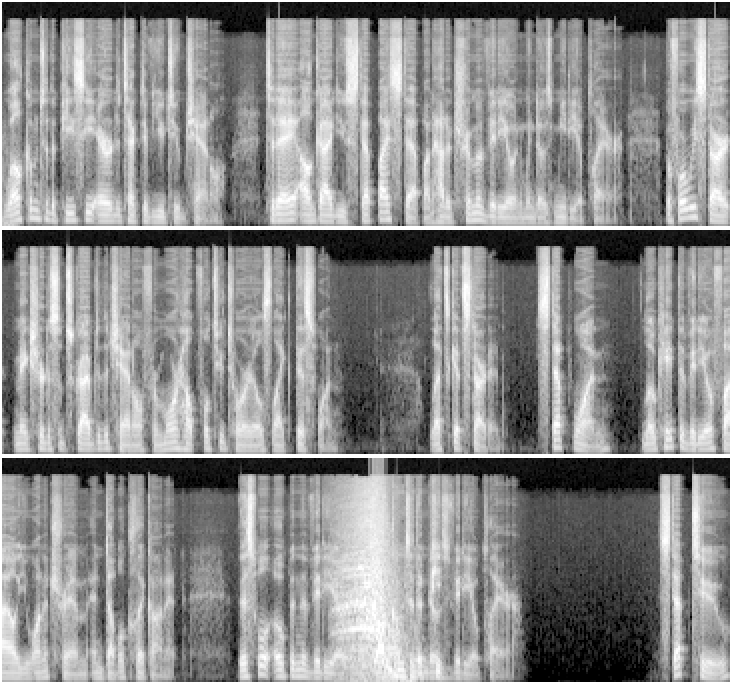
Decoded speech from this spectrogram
Welcome to the PC Error Detective YouTube channel. Today, I'll guide you step by step on how to trim a video in Windows Media Player. Before we start, make sure to subscribe to the channel for more helpful tutorials like this one. Let's get started. Step 1. Locate the video file you want to trim and double-click on it. This will open the video Welcome to the Windows Video Player. Step 2.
